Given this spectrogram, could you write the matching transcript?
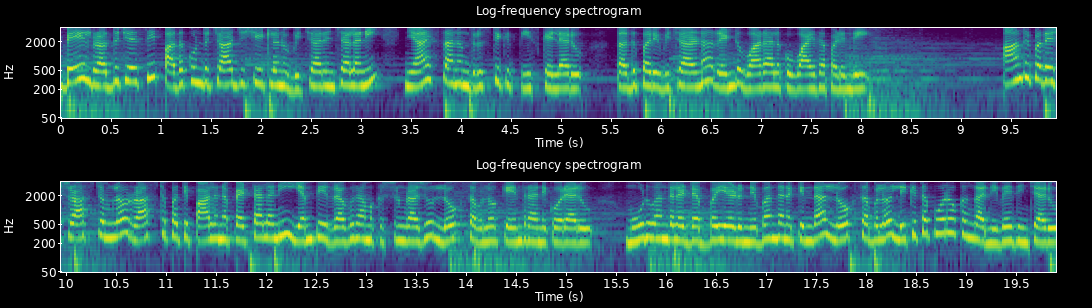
బెయిల్ రద్దు చేసి పదకొండు ఛార్జిషీట్లను విచారించాలని న్యాయస్థానం దృష్టికి తీసుకెళ్ళారు. తదుపరి విచారణ రెండు వారాలకు వాయిదా పడింది. ఆంధ్రప్రదేశ్ రాష్ట్రంలో రాష్ట్రపతి పాలన పెట్టాలని ఎంపీ రఘురామకృష్ణరాజు లోక్సభలో కేంద్రాన్ని కోరారు. మూడు వందల డెబ్బై ఏడు నిబంధన కింద లోక్సభలో లిఖితపూర్వకంగా నివేదించారు.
